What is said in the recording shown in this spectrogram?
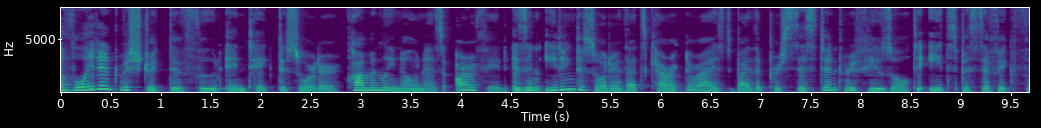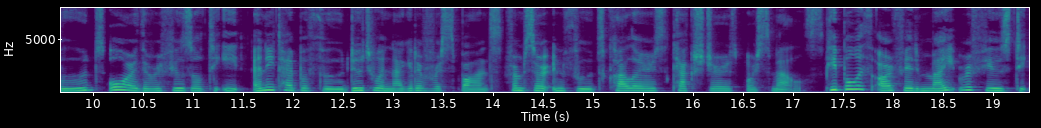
Avoidant restrictive food intake disorder, commonly known as ARFID, is an eating disorder that's characterized by the persistent refusal to eat specific foods or the refusal to eat any type of food due to a negative response from certain foods' colors, textures, or smells. People with ARFID might refuse to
